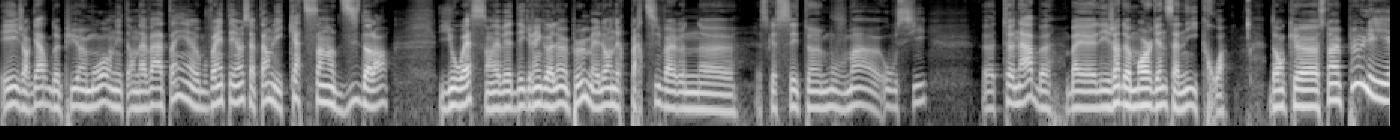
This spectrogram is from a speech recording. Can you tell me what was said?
Et je regarde depuis un mois, on, on avait atteint au 21 septembre les 410 dollars US. On avait dégringolé un peu, mais là, on est reparti vers une. Euh, est-ce que c'est un mouvement euh, haussier tenable? Ben, les gens de Morgan Stanley y croient. Donc, c'est un peu les,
